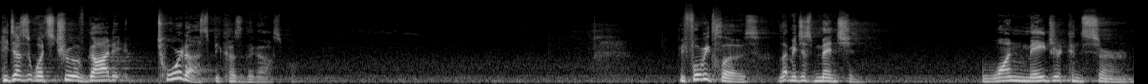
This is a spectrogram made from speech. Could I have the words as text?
He does it what's true of God toward us because of the gospel. Before we close, let me just mention one major concern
